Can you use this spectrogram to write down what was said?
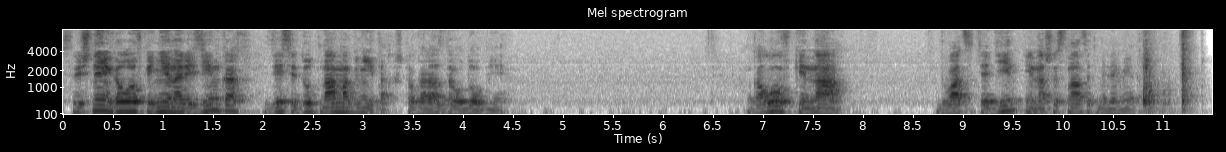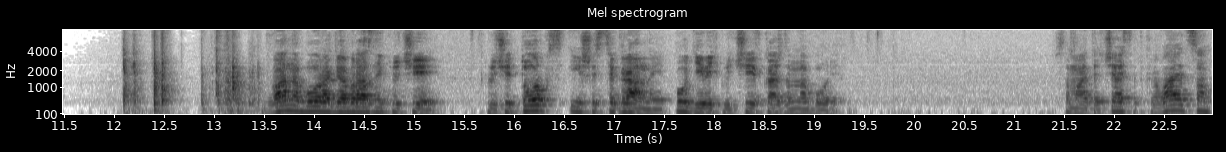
Свечные головки не на резинках, здесь идут на магнитах, что гораздо удобнее. Головки на 21 и на 16 миллиметров. Два набора Г-образных ключей. Ключи торкс и шестигранные, по 9 ключей в каждом наборе. Сама эта часть открывается.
